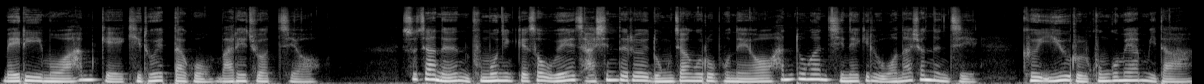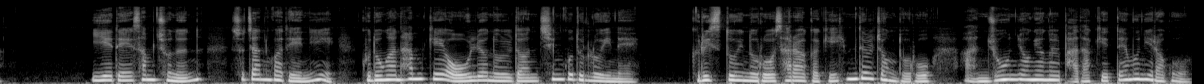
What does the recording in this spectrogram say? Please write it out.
메리 이모와 함께 기도했다고 말해 주었지요. 수잔은 부모님께서 왜 자신들을 농장으로 보내어 한동안 지내길 원하셨는지 그 이유를 궁금해 합니다. 이에 대해 삼촌은 수잔과 댄이 그동안 함께 어울려 놀던 친구들로 인해 그리스도인으로 살아가기 힘들 정도로 안 좋은 영향을 받았기 때문이라고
